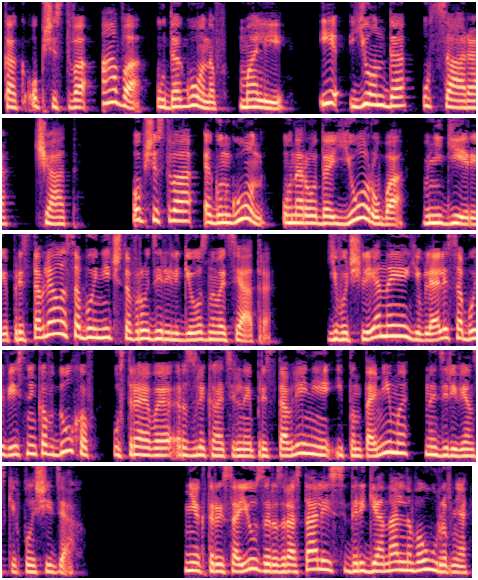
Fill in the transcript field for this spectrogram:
как общество Ава у Дагонов, Мали, и Йонда Усара, Чад. Общество Эгунгун у народа Йоруба в Нигерии представляло собой нечто вроде религиозного театра. Его члены являли собой вестников духов, устраивая развлекательные представления и пантомимы на деревенских площадях. Некоторые союзы разрастались до регионального уровня,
